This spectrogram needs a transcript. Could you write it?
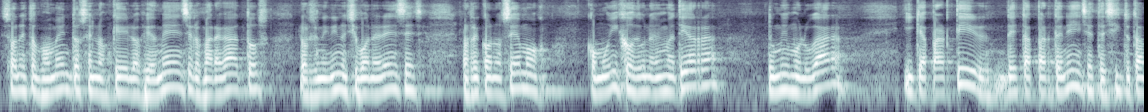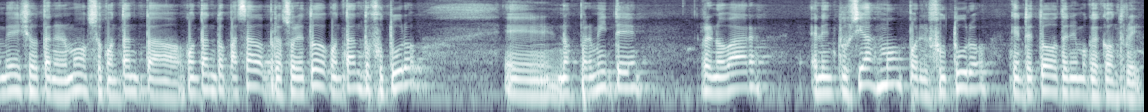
Son estos momentos en los que los vietmenses, los maragatos, los rionegrinos y bonaerenses nos reconocemos como hijos de una misma tierra, de un mismo lugar, y que a partir de esta pertenencia este sitio tan bello, tan hermoso, con tanto, con tanto pasado, pero sobre todo con tanto futuro, eh, nos permite renovar el entusiasmo por el futuro que entre todos tenemos que construir.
